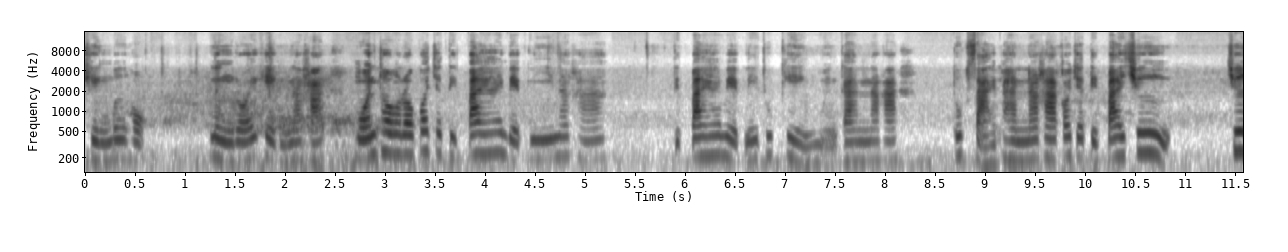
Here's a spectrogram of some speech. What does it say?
เข่งเบอร์หก หนึ่งร้อยเข่งนะคะ หมอนทองเราก็จะติดป้ายให้แบบนี้นะคะ ติดป้ายให้แบบนี้ทุกเข่งเหมือนกันนะคะ ทุกสายพันธุ์นะคะ ก็จะติดป้ายชื่อ ชื่อ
